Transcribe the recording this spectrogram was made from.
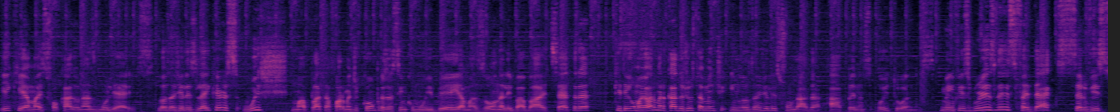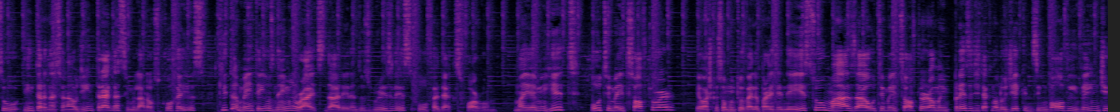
e que é mais focado nas mulheres. Los Angeles Lakers, Wish, uma plataforma de compras assim como eBay, Amazon, Alibaba, etc., que tem o maior mercado justamente em Los Angeles, fundada há apenas 8 anos. Memphis Grizzlies, FedEx, serviço internacional de entrega, similar aos Correios, que também tem os naming rights da arena dos Grizzlies, o FedEx Forum. Miami Heat, Ultimate Software, eu acho que eu sou muito velho para entender isso, mas a Ultimate Software é uma empresa de tecnologia que desenvolve e vende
